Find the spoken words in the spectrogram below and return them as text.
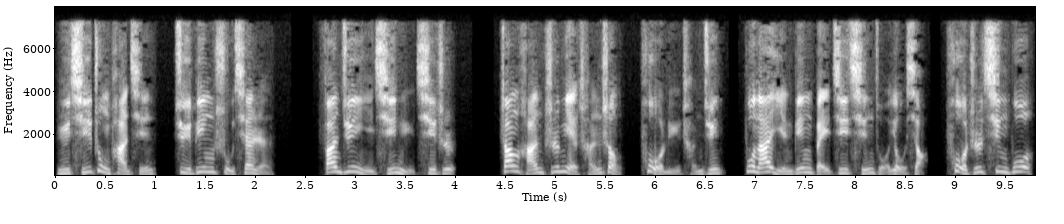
与其众叛秦，聚兵数千人。藩军以其女妻之。章邯之灭陈胜，破吕陈军，不乃引兵北击秦左右校，破之清波，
